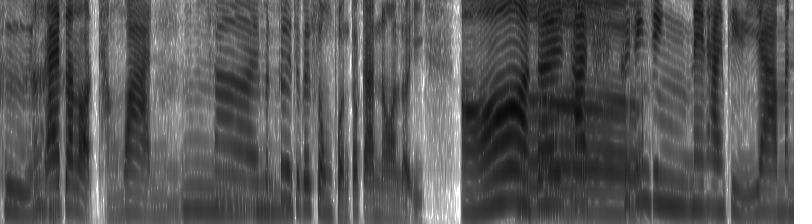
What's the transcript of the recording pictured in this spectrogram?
คืนอ่าได้ตลอดทั้งวันอืมใช่ มันก็เลยจะไปส่งผลต่อการนอนเราอีก อ๋อ ใช่ใช่เออคือจริง ๆ ในทางจิตวิทยามัน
